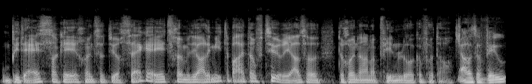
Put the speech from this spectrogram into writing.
Und bei der SAG können Sie natürlich sagen, jetzt kommen die alle Mitarbeiter auf Zürich, also da können wir auch noch Film schauen von da. Also viel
